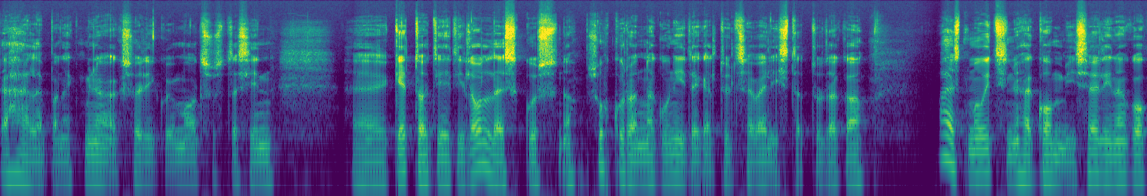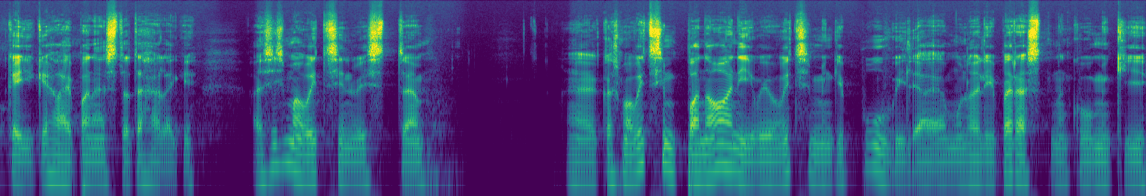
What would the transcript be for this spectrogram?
tähelepanek minu jaoks oli, kui ma otsustasin eh, getodieedil olles, kus noh, suhkur on nagunii tegelikult üldse välistatud, aga vahest ma võtsin ühe kommi, see oli nagu okei okay,, keha ei pane seda tähelegi aga siis ma võtsin vist, äh, kas ma võtsin banaani või ma võtsin mingi puuvilja ja mul oli pärast nagu mingi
